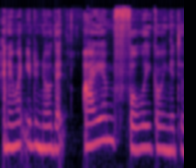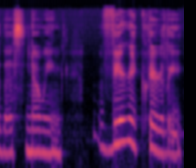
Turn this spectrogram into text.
And I want you to know that I am fully going into this knowing very clearly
